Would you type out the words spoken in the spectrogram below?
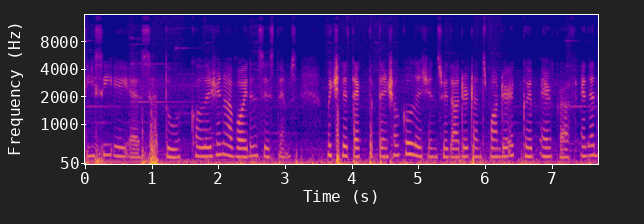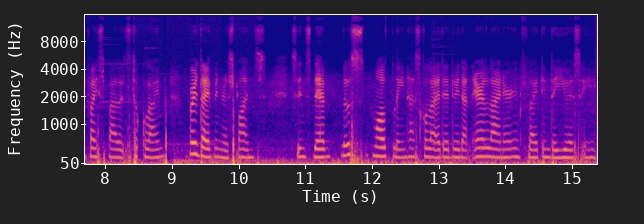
TCAS-2 collision avoidance systems, which detect potential collisions with other transponder-equipped aircraft and advise pilots to climb or dive in response. Since then, no small plane has collided with an airliner in flight in the USA.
